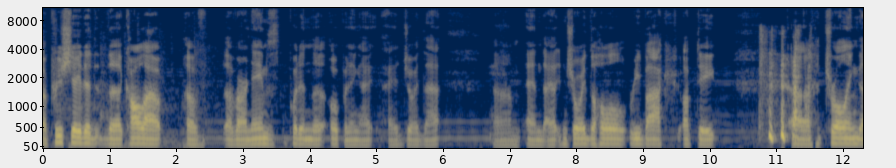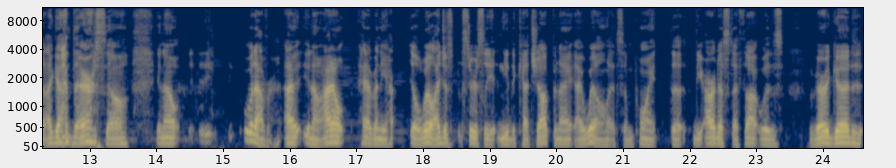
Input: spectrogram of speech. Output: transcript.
appreciated the call out of of our names put in the opening. I I enjoyed that, um, and I enjoyed the whole Reebok update uh, trolling that I got there. So, you know, whatever. I you know I don't have any ill will. I just seriously need to catch up, and I, I will at some point. the The artist I thought was a very good,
